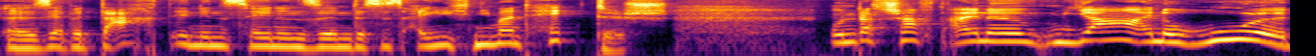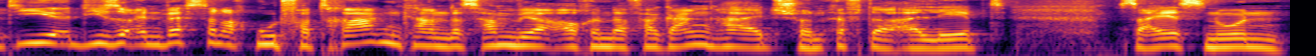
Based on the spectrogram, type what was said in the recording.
äh, sehr bedacht in den Szenen sind. Es ist eigentlich niemand hektisch. Und das schafft eine, ja, eine Ruhe, die, die so ein Western auch gut vertragen kann. Das haben wir auch in der Vergangenheit schon öfter erlebt. Sei es nun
